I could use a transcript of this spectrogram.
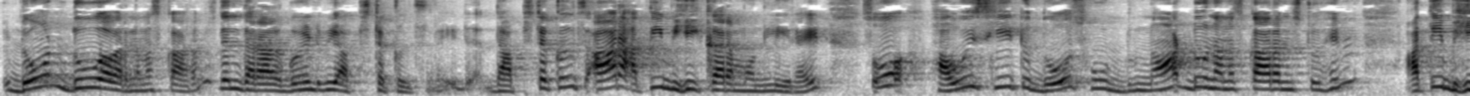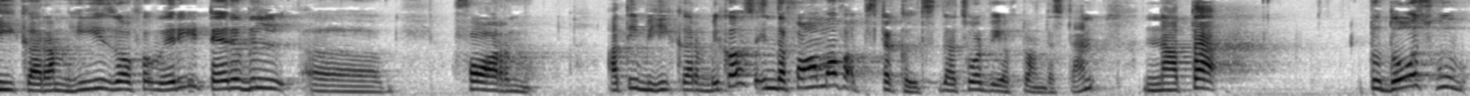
don't do our namaskarams, then there are going to be obstacles, right? The obstacles are ati bhikaram only, right? So how is he to those who do not do namaskarams to him? Ati bhikaram. He is of a very terrible uh, form. Ati bhikaram. Because in the form of obstacles, that's what we have to understand. Nata. To those who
